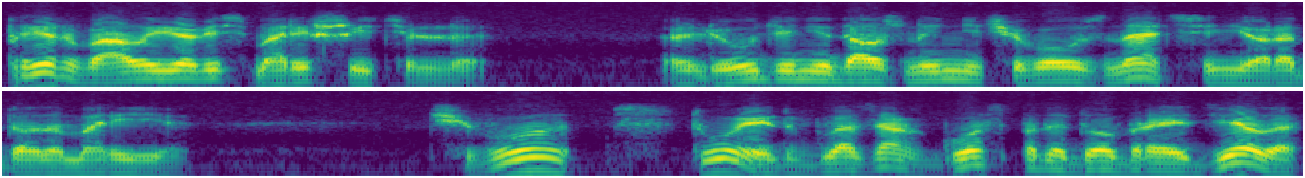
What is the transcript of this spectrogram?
прервал ее весьма решительно. «Люди не должны ничего узнать, сеньора Дона Мария. Чего стоит в глазах Господа доброе дело,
